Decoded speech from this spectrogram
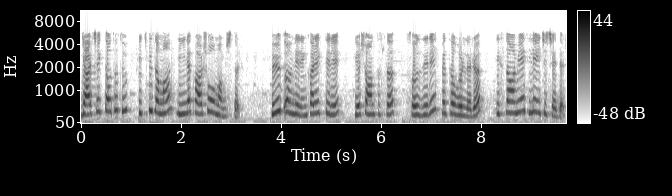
Gerçekte Atatürk hiçbir zaman dine karşı olmamıştır. Büyük önderin karakteri, yaşantısı, sözleri ve tavırları İslamiyet ile iç içedir.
